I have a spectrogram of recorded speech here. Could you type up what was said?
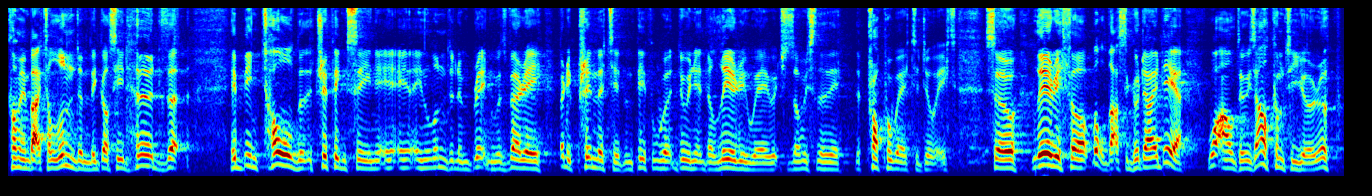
coming back to London because he'd heard that he'd been told that the tripping scene in, in London and Britain was very, very primitive and people weren't doing it the Leary way, which is obviously the, the proper way to do it. So Leary thought, well, that's a good idea. What I'll do is I'll come to Europe,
